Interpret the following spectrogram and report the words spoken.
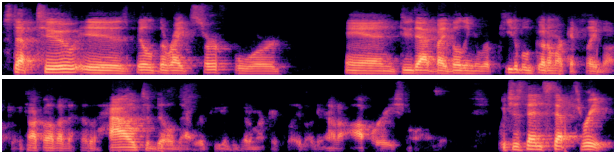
Step two is build the right surfboard and do that by building a repeatable go to market playbook. And we talk a lot about how to build that repeatable go to market playbook and how to operationalize it, which is then step three,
